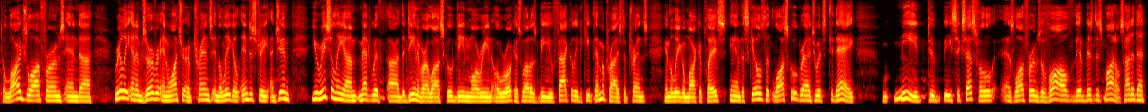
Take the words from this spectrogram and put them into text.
to large law firms and uh, really an observer and watcher of trends in the legal industry. Uh, Jim, you recently um, met with uh, the dean of our law school, Dean Maureen O'Rourke, as well as BU faculty to keep them apprised of trends in the legal marketplace and the skills that law school graduates today need to be successful as law firms evolve their business models. How did that,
